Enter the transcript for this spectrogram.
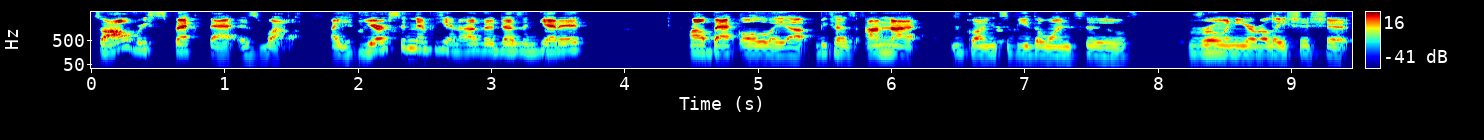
So I'll respect that as well. Like if your significant other doesn't get it I'll back all the way up because I'm not going to be the one to ruin your relationship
